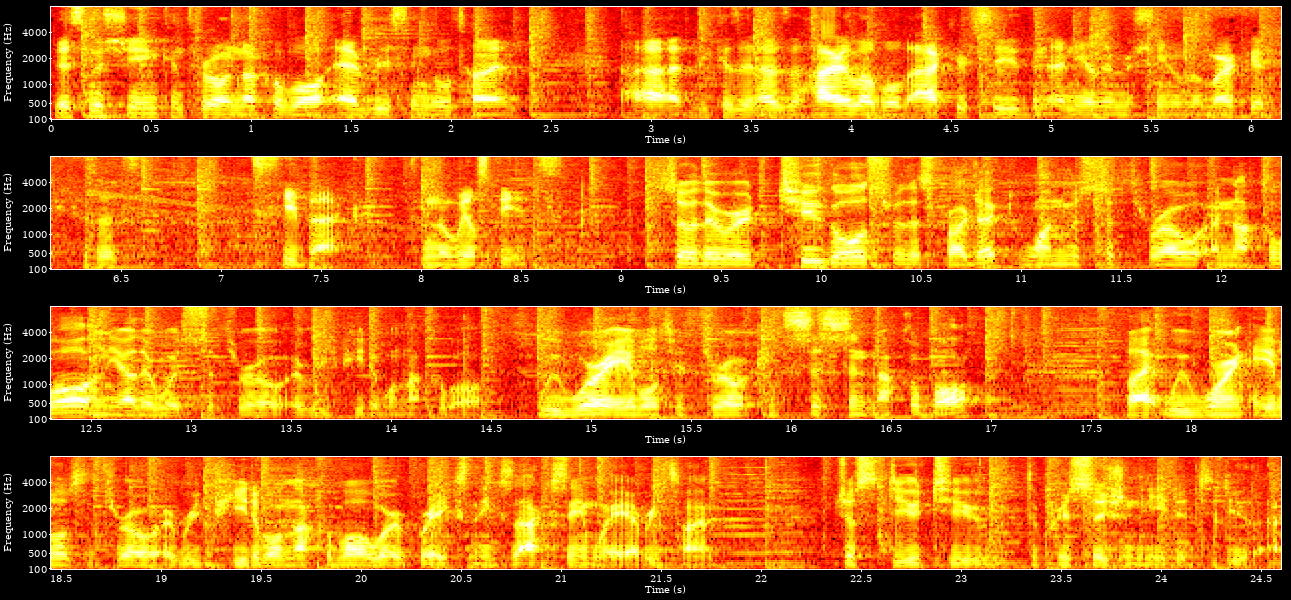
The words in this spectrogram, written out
This machine can throw a knuckleball every single time uh, because it has a higher level of accuracy than any other machine on the market because of its feedback from the wheel speeds. So there were two goals for this project. One was to throw a knuckleball and the other was to throw a repeatable knuckleball. We were able to throw a consistent knuckleball, but we weren't able to throw a repeatable knuckleball where it breaks in the exact same way every time just due to the precision needed to do that.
